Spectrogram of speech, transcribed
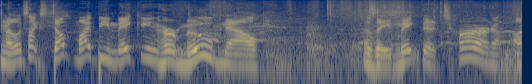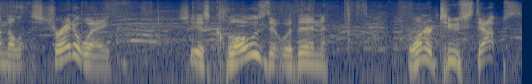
It looks like Stump might be making her move now as they make the turn on the straightaway. She has closed it within one or two steps.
